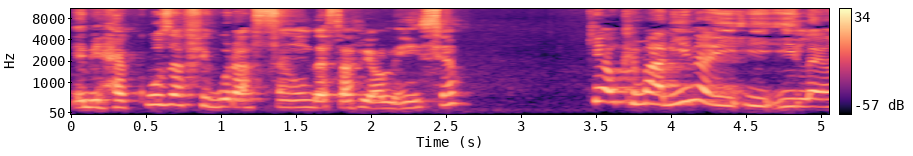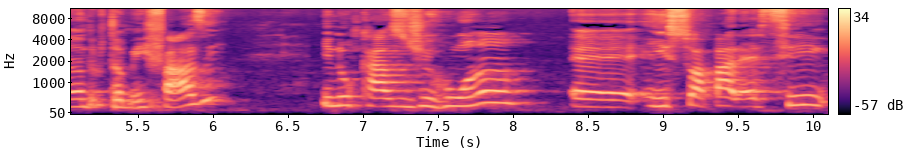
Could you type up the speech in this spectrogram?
Ele recusa a figuração dessa violência, que é o que Marina e, e, e Leandro também fazem. E no caso de Juan, é, isso aparece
